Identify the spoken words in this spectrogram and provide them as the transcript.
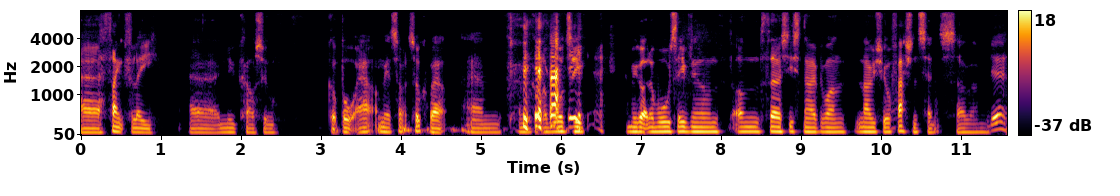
uh, thankfully, uh, Newcastle got bought out, and we had something to talk about. Um, and we got an awards, yeah. and we got an awards evening on on Thursday, so now everyone knows your fashion sense. So um, yeah,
